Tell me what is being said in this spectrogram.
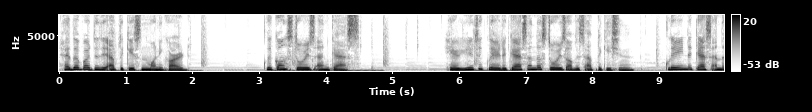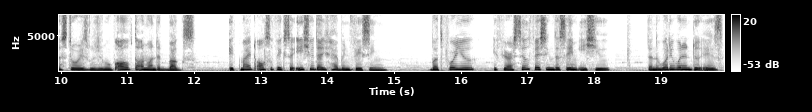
Head over to the application MoneyCard. Click on storage and cache. Here you need to clear the cache and the storage of this application. Clearing the cache and the storage will remove all of the unwanted bugs. It might also fix the issue that you have been facing. But for you, if you are still facing the same issue, then what you want to do is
